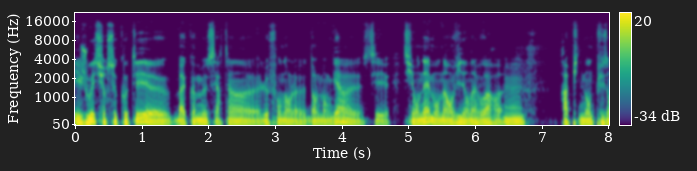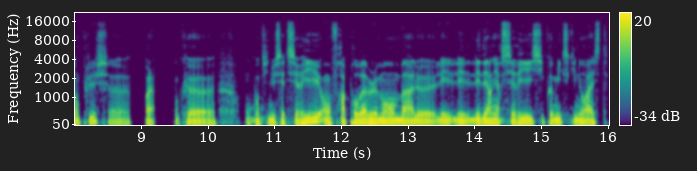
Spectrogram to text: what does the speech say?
et, et jouer sur ce côté, euh, bah, comme certains le font dans le, dans le manga. c'est, si on aime, on a envie d'en avoir Mm. rapidement de plus en plus. Donc euh, on continue cette série. On fera probablement bah, le- les, les- les dernières séries ici comics qui nous restent.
